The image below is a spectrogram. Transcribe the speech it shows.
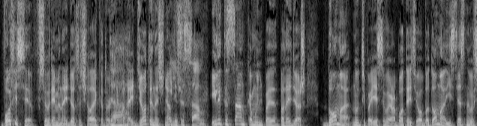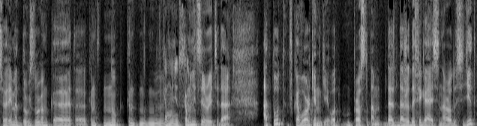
В офисе все время найдется человек, который Да. тебе подойдет и начнет... Или ты сам. или ты сам кому-нибудь по- подойдешь. Дома, ну, типа, если вы работаете оба дома, естественно, вы все время друг с другом э, это, кон- ну, кон- Коммуницируете. коммуницируете, да. А тут в коворкинге, вот просто там даже, даже дофига, если народу сидит,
